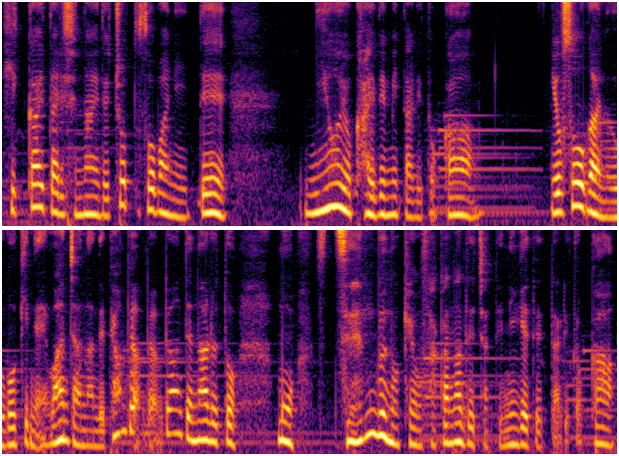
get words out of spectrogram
ひっかいたりしないでちょっとそばにいて匂いを嗅いでみたりとか予想外の動きねワンちゃんなんでぴょんぴょんぴょんぴょんってなるともう全部の毛を逆なでちゃって逃げてったりとか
